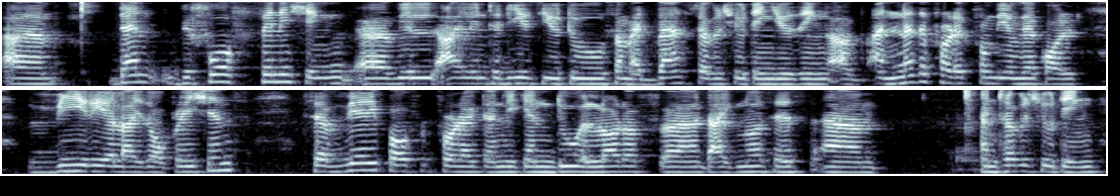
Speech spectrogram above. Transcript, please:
um, then before finishing uh, we'll I'll introduce you to some advanced troubleshooting using uh, another product from VMware called vRealize operations. It's a very powerful product and we can do a lot of uh, diagnosis um, and troubleshooting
